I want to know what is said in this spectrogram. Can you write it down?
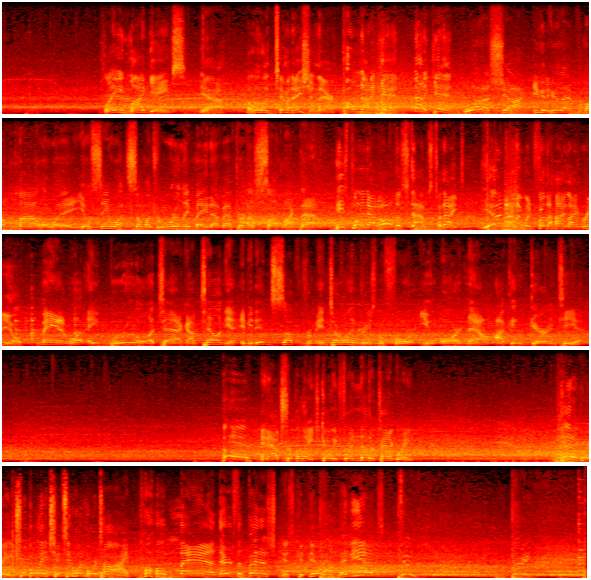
Playing my games. Yeah, a little intimidation there. Oh, not again. Not again. What a shot. You could hear that from a mile away. You'll see what someone's really made of after an assault like that. He's pulling out all the stops tonight. Yet another one for the highlight reel. Man, what a brutal attack. I'm telling you, if you didn't suffer from internal injuries before, you are now. I can guarantee it. Uh-oh. And now Triple H going for another pedigree. Pedigree. Triple H hits it one more time. Oh, man, there's the finish. This could do it. Maybe it. Two, three.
